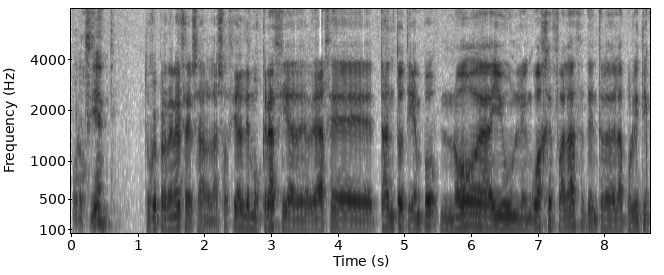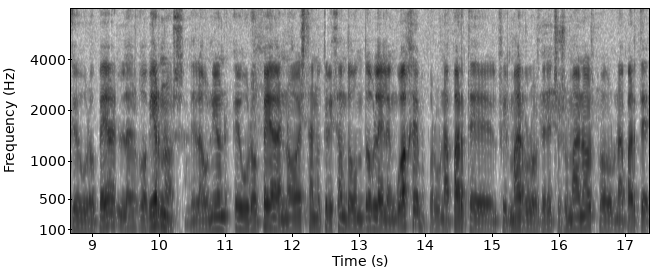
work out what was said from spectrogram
por Occidente. Tú que perteneces a la socialdemocracia desde hace tanto tiempo, ¿no hay un lenguaje falaz dentro de la política europea? ¿Los gobiernos de la Unión Europea no están utilizando un doble lenguaje? Por una parte, firmar los derechos humanos, por una parte,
